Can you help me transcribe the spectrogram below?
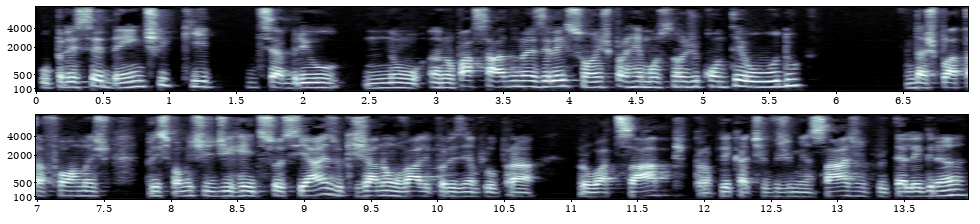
o precedente que se abriu no ano passado nas eleições para remoção de conteúdo das plataformas, principalmente de redes sociais, o que já não vale, por exemplo, para o WhatsApp, para aplicativos de mensagem, para o Telegram,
